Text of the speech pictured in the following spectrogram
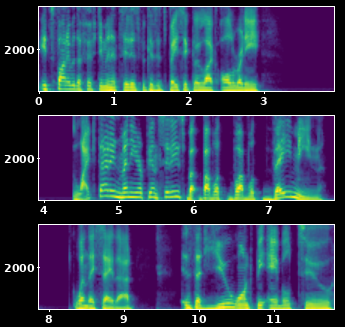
It's funny with the 50 minute cities because it's basically like already like that in many European cities. But, but, what, but what they mean when they say that is that you won't be able to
